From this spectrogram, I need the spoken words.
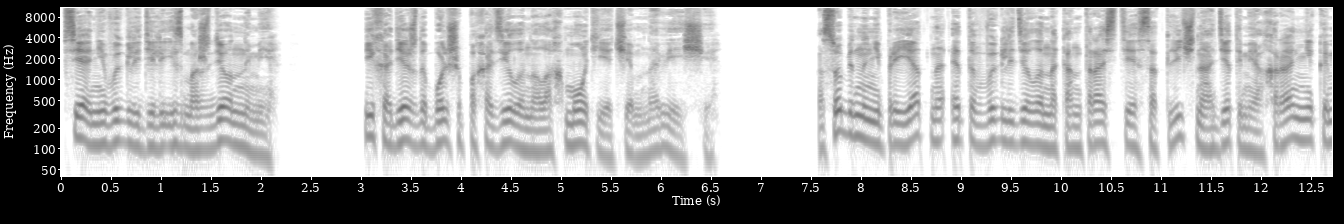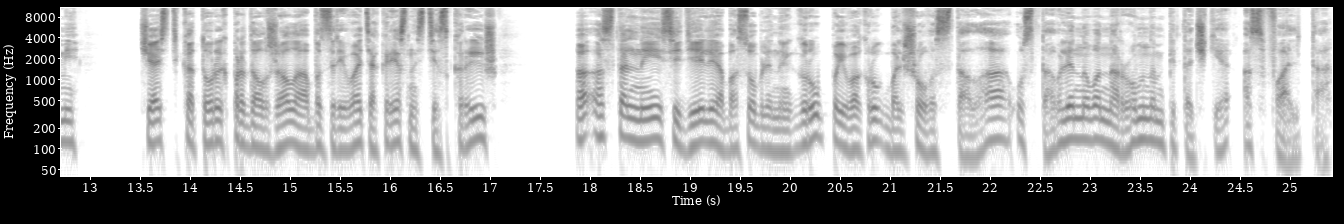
Все они выглядели изможденными. Их одежда больше походила на лохмотья, чем на вещи. Особенно неприятно это выглядело на контрасте с отлично одетыми охранниками, часть которых продолжала обозревать окрестности с крыш, а остальные сидели обособленной группой вокруг большого стола, уставленного на ровном пятачке асфальта.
